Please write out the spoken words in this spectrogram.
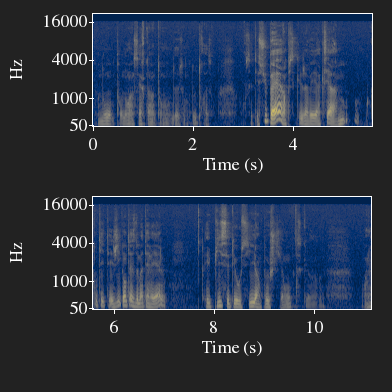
pendant, pendant un certain temps, deux ans, deux, trois ans. C'était super, parce que j'avais accès à une quantité gigantesque de matériel. Et puis c'était aussi un peu chiant parce que voilà,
